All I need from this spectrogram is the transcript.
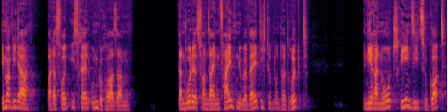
Immer wieder war das Volk Israel ungehorsam. Dann wurde es von seinen Feinden überwältigt und unterdrückt. In ihrer Not schrien sie zu Gott,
